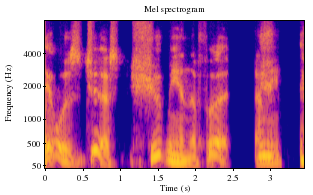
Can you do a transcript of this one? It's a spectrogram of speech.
It was just shoot me in the foot. I mean,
